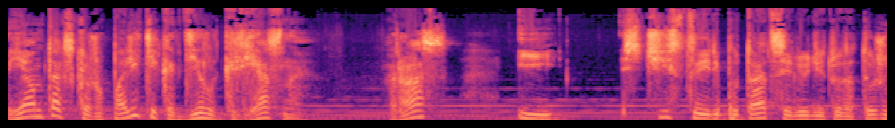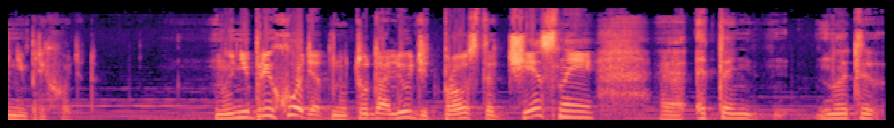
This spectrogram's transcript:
Я вам так скажу, политика – дело грязное. Раз. И с чистой репутацией люди туда тоже не приходят. Ну, не приходят, ну, туда люди просто честные. Э, это, ну, это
